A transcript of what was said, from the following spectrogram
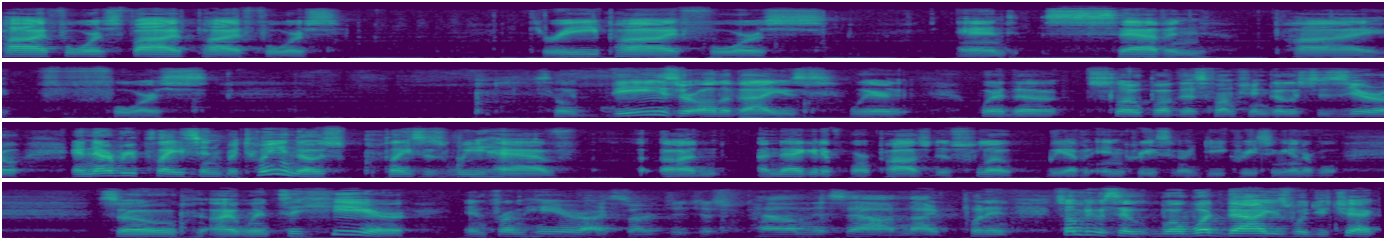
pi fourths, 5 pi fourths, 3 pi fourths, and 7 pi fourths. So these are all the values where where the slope of this function goes to 0. And every place in between those places we have a, a negative or positive slope. We have an increasing or decreasing interval. So I went to here, and from here I started to just pound this out, and I put in. Some people say, "Well, what values would you check?"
